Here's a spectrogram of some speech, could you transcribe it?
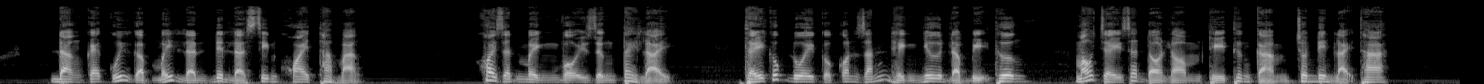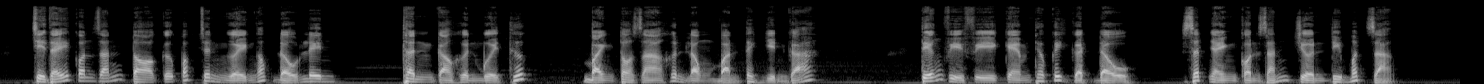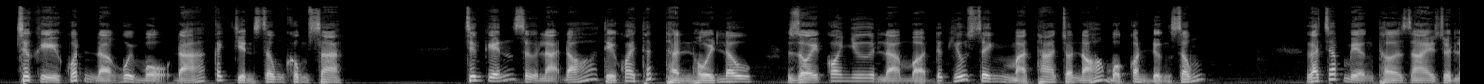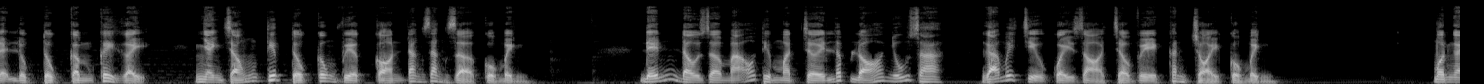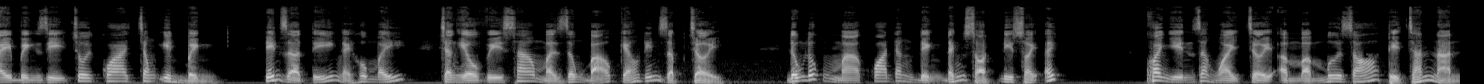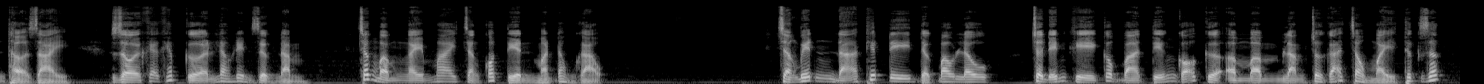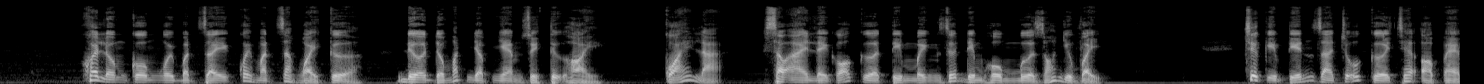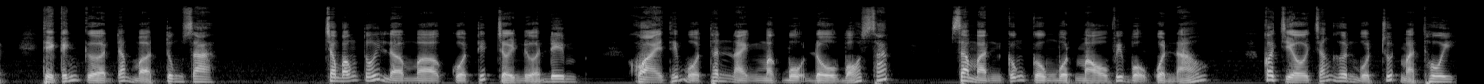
Đang kẽ cúi gặp mấy lần nên là xin khoai tha mạng. Khoai giật mình vội dừng tay lại. Thấy khúc đuôi của con rắn hình như là bị thương. Máu chảy ra đỏ lòm thì thương cảm cho nên lại tha. Chỉ thấy con rắn to cỡ bắp chân người ngóc đầu lên. Thân cao hơn 10 thước. Bành to ra hơn lòng bàn tay nhìn gã. Tiếng phì phì kèm theo cái gật đầu. Rất nhanh còn rắn trườn đi mất dạng. Trước khi khuất ở ngôi mộ đá cách triển sông không xa. Chứng kiến sự lạ đó thì khoai thất thần hồi lâu rồi coi như là mở đức hiếu sinh mà tha cho nó một con đường sống. Gã chắp miệng thở dài rồi lại lục tục cầm cây gậy, nhanh chóng tiếp tục công việc còn đang giang dở của mình. Đến đầu giờ mão thì mặt trời lấp ló nhú ra, gã mới chịu quẩy giỏ trở về căn tròi của mình. Một ngày bình dị trôi qua trong yên bình. Đến giờ tí ngày hôm ấy, chẳng hiểu vì sao mà rông bão kéo đến dập trời. Đúng lúc mà Khoa đang định đánh sọt đi xoay ếch. Khoa nhìn ra ngoài trời ầm ầm mưa gió thì chán nản thở dài, rồi khẽ khép cửa leo lên giường nằm. Chắc mầm ngày mai chẳng có tiền mà đồng gạo. Chẳng biết đã thiếp đi được bao lâu, cho đến khi có bà tiếng gõ cửa ầm ầm làm cho gã trao mày thức giấc. Khoai lồm cồm ngồi bật dậy quay mặt ra ngoài cửa, đưa đôi mắt nhập nhèm rồi tự hỏi. Quái lạ, sao ai lại gõ cửa tìm mình giữa đêm hôm mưa gió như vậy? Chưa kịp tiến ra chỗ cửa che ọp ẹp thì cánh cửa đã mở tung ra. Trong bóng tối lờ mờ của tiết trời nửa đêm, Khoai thấy một thân ảnh mặc bộ đồ bó sát, da mặt cũng cùng một màu với bộ quần áo, có chiều trắng hơn một chút mà thôi.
